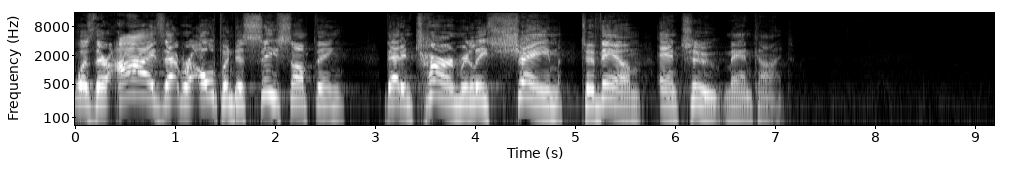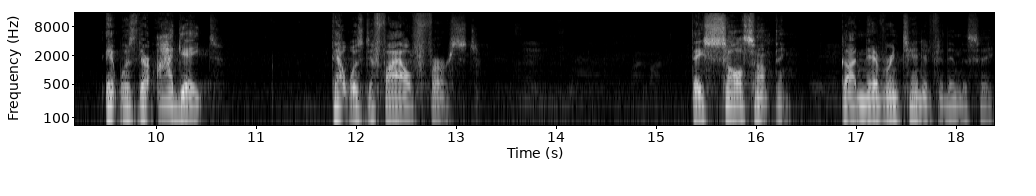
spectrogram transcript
was their eyes that were open to see something that in turn released shame to them and to mankind. It was their eye gate that was defiled first. They saw something God never intended for them to see.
